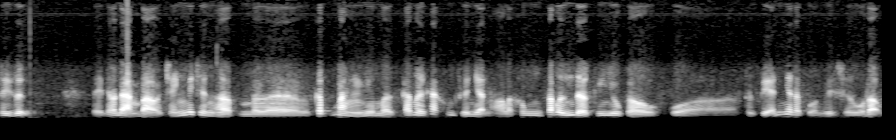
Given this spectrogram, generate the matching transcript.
xây dựng để nó đảm bảo tránh cái trường hợp mà cấp bằng nhưng mà các nơi khác không thừa nhận hoặc là không đáp ứng được cái nhu cầu của thực tiễn nhất là của người sử dụng lao động.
